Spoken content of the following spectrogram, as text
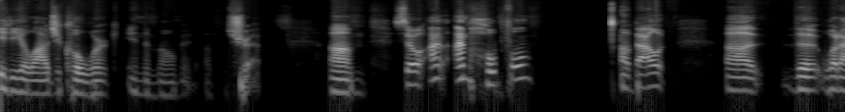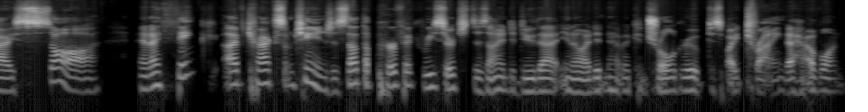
ideological work in the moment of the trip. Um, so I'm I'm hopeful about uh, the what I saw, and I think I've tracked some change. It's not the perfect research designed to do that. You know, I didn't have a control group despite trying to have one,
